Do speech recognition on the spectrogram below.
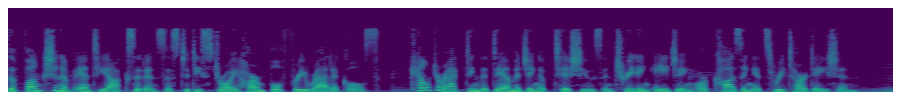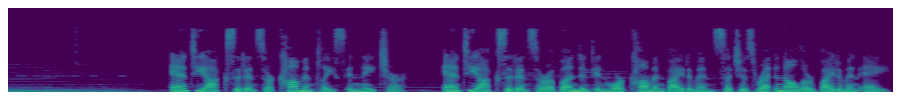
The function of antioxidants is to destroy harmful free radicals, counteracting the damaging of tissues and treating aging or causing its retardation. Antioxidants are commonplace in nature. Antioxidants are abundant in more common vitamins such as retinol or vitamin A,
